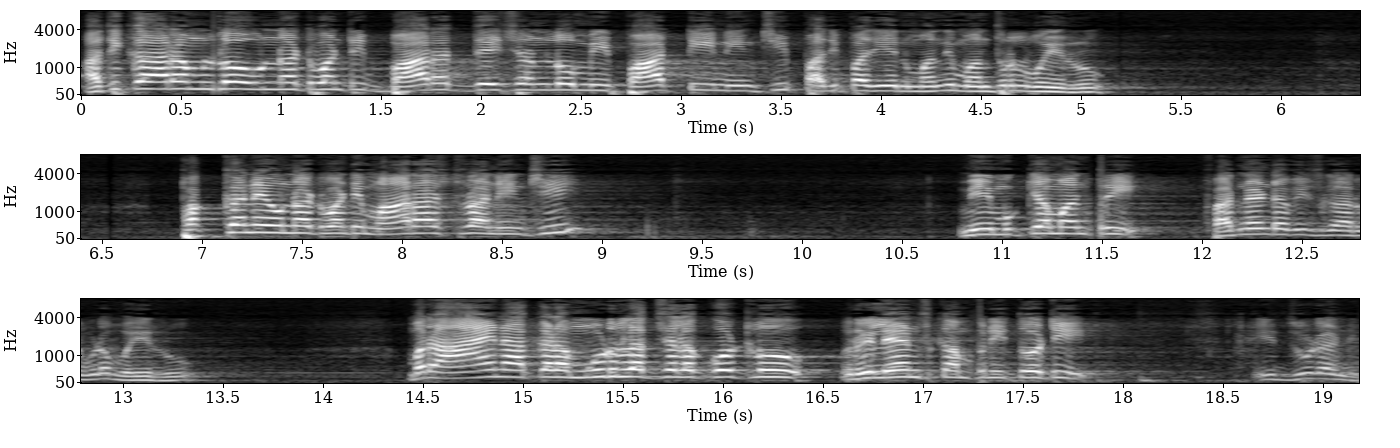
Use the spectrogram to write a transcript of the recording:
అధికారంలో ఉన్నటువంటి భారతదేశంలో మీ పార్టీ నుంచి పది పదిహేను మంది మంత్రులు పోయిర్రు. పక్కనే ఉన్నటువంటి మహారాష్ట్ర నుంచి మీ ముఖ్యమంత్రి ఫర్నాండోవిస్ గారు కూడా పోయిర్రు. మరి ఆయన అక్కడ మూడు లక్షల కోట్లు రిలయన్స్ కంపెనీ తోటి ఇది చూడండి.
